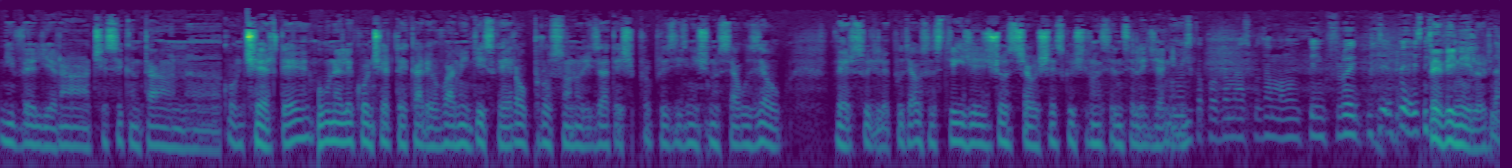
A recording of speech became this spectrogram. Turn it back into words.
nivel era ce se cânta în uh, concerte. Unele concerte care vă amintiți că erau prosonorizate și propriu-zis nici nu se auzeau versurile. Puteau să strige jos Ceaușescu și nu se înțelegea nimic. Nu, că pe vremea ascultam un Pink Floyd pe, pe, pe viniluri. Da,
